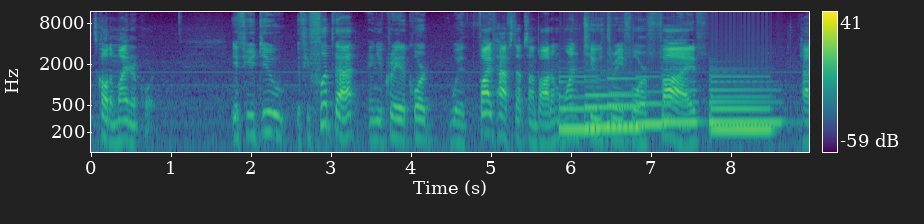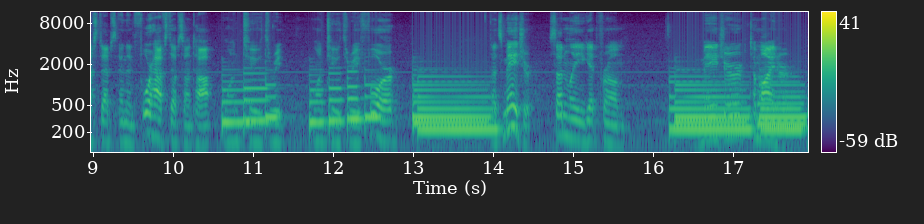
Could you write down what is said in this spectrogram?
it's called a minor chord. If you do, if you flip that and you create a chord with five half steps on bottom, one, two, three, four, five half steps, and then four half steps on top, one, two, three, one, two, three, four. That's major. Suddenly you get from major to minor,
